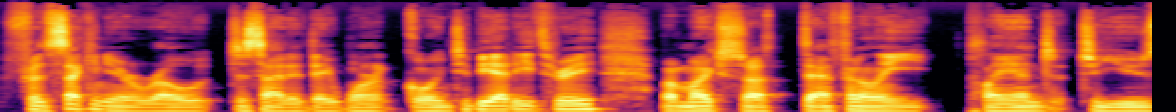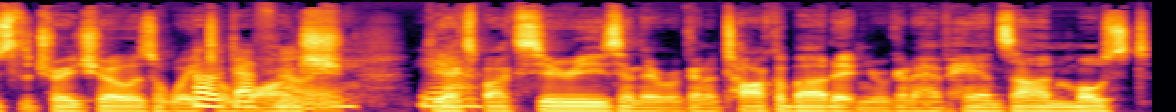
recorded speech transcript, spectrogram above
for the second year in a row, decided they weren't going to be at E3, but Microsoft definitely planned to use the trade show as a way oh, to definitely. launch the. Xbox Series, and they were going to talk about it, and you were going to have hands-on. Most,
